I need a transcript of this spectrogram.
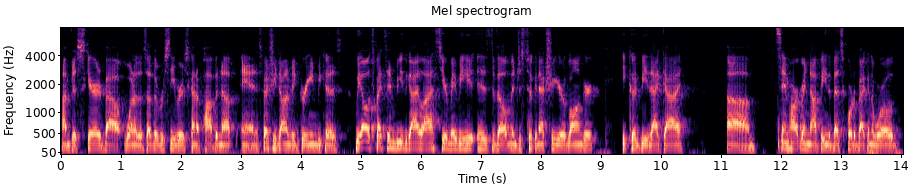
I'm just scared about one of those other receivers kind of popping up, and especially Donavon Greene because we all expected him to be the guy last year. Maybe his development just took an extra year longer. He could be that guy. Um, Sam Hartman not being the best quarterback in the world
